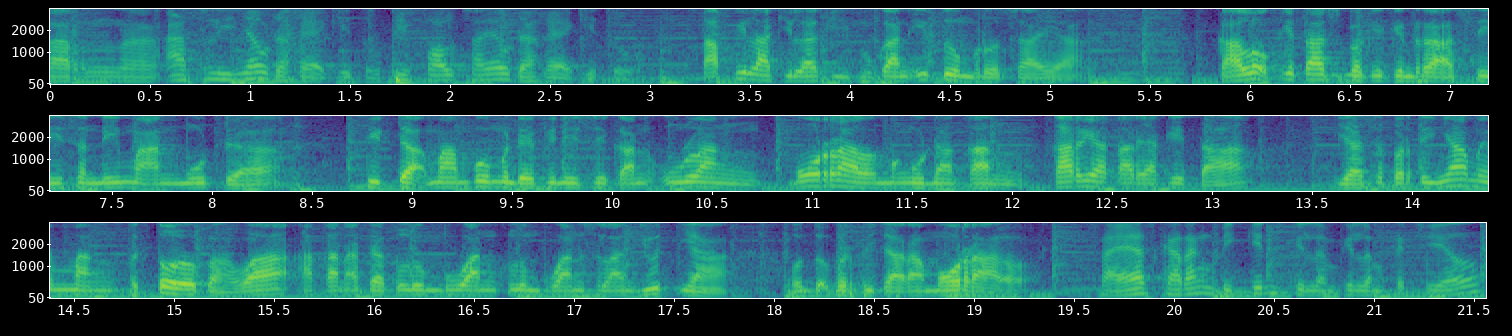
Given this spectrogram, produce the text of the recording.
karena aslinya udah kayak gitu. Default saya udah kayak gitu. Tapi lagi-lagi bukan itu menurut saya. Kalau kita sebagai generasi seniman muda tidak mampu mendefinisikan ulang moral menggunakan karya-karya kita ya sepertinya memang betul bahwa akan ada kelumpuhan-kelumpuhan selanjutnya untuk berbicara moral saya sekarang bikin film-film kecil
